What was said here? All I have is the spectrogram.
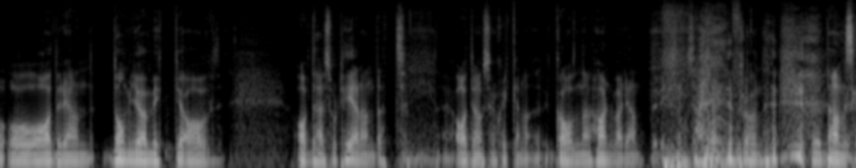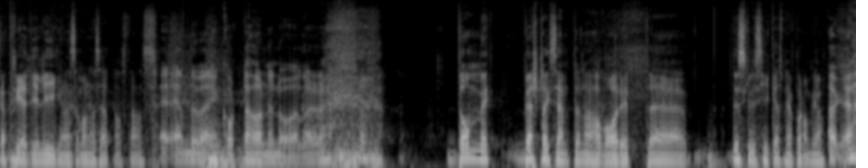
och Adrian, de gör mycket av av det här sorterandet. Adrian sen skickar några galna hörnvarianter liksom, så här, från danska tredje ligan som man har sett någonstans. Ännu värre än korta hörnen då eller? De värsta exemplen har varit, eh, det skulle kikas mer på dem ja. Okej.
